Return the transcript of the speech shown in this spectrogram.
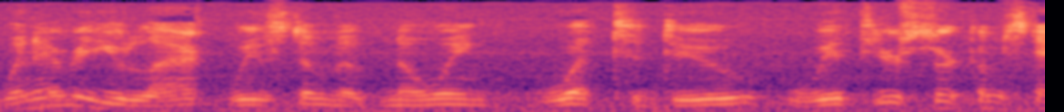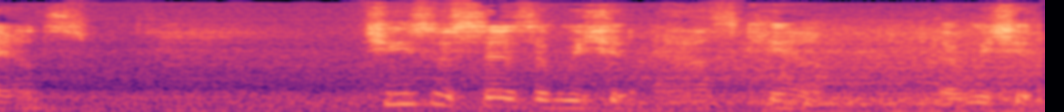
whenever you lack wisdom of knowing what to do with your circumstance, Jesus says that we should ask Him, that we should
